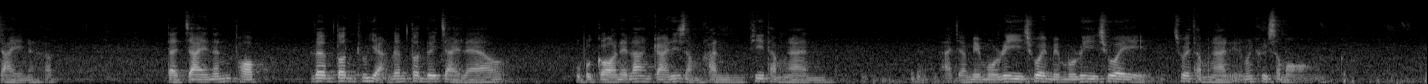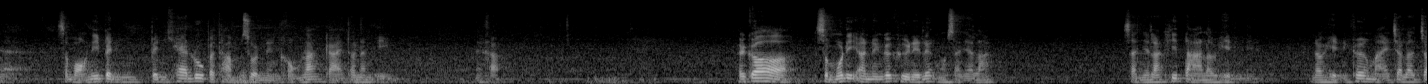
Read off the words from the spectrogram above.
ใจนะครับ แต่ใจนั้นพอ เริ่มต้นทุกอย่างเริ่มต้นด้วยใจแล้ว อุปกรณ์ในร่างกายที่สำคัญที่ทำงาน อาจจะ memory ช่วย memory ช่วยช่วยทำงานมันคือสมองนะสมองนี่เป็นเป็นแค่รูปธรรมส่วนหนึ่งของร่างกายเท่านั้นเองนะครับ แล้วก็สมมติอีกอันหนึ่งก็คือในเรื่องของสัญลักษณ์ สัญลักษณ์ที่ตาเราเห็นเนี่ยเราเห็นเครื่องหมายจราจ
